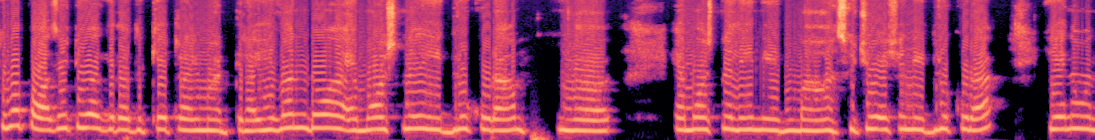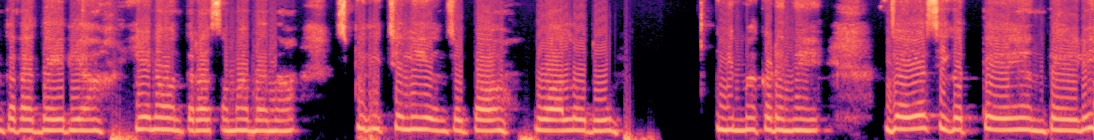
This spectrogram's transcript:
ತುಂಬಾ ಪಾಸಿಟಿವ್ ಆಗಿರೋದಕ್ಕೆ ಟ್ರೈ ಮಾಡ್ತೀರಾ? ಈವನ್ ದೋ ಎಮೋಷನಲ್ ಇದ್ರೂ ಕೂಡ ಎಮೋಷನಲಿ ನಿಮ್ಮ ಸಿಚುವೇಶನ್ ಇದ್ರೂ ಕೂಡ ಏನೋ ಒಂಥರ ಧೈರ್ಯ, ಏನೋ ಒಂಥರ ಸಮಾಧಾನ ಸ್ಪಿರಿಚುಲಿ ಒಂದ್ ಸ್ವಲ್ಪ ವಾಲೋದು, ನಿಮ್ಮ ಕಡೆನೆ ಜಯ ಸಿಗತ್ತೆ ಅಂತ ಹೇಳಿ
